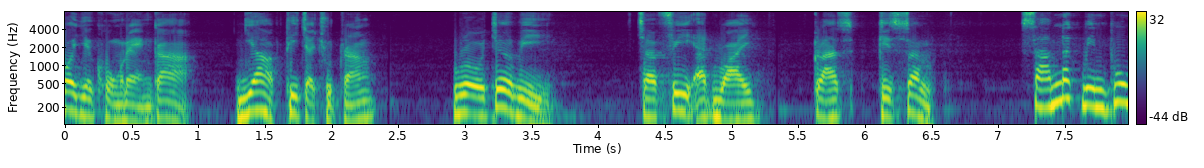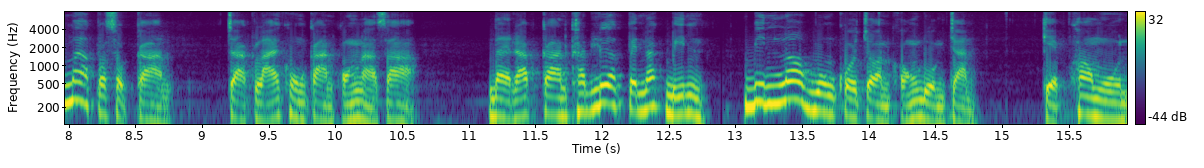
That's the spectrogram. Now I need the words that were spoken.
ก็ยังคงแรงกล้ายากที่จะฉุดรั้งโรเจอร์บีชัฟฟี่แอดไวกลาสกิสซัม สามนักบินผู้มากประสบการณ์ จากหลายโครงการของนาซาได้รับการคัดเลือกเป็นนักบิน บินรอบวงโคจรของดวงจันทร์ เก็บข้อมูล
